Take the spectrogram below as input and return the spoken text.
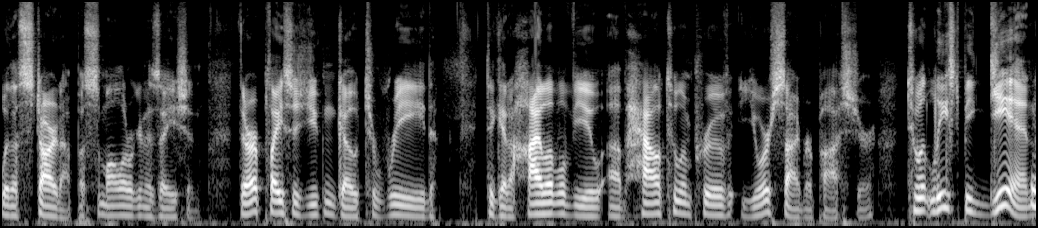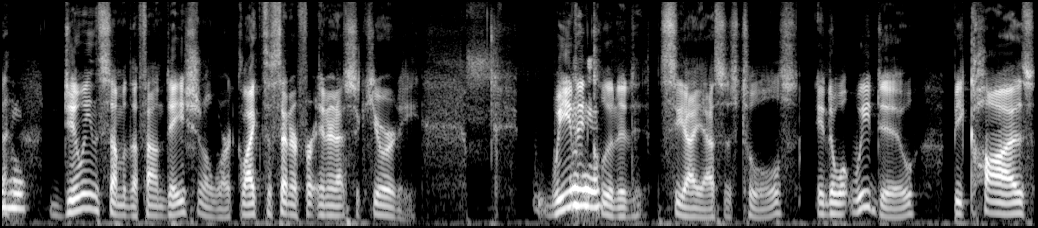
with a startup, a small organization, there are places you can go to read to get a high level view of how to improve your cyber posture, to at least begin mm-hmm. doing some of the foundational work, like the Center for Internet Security. We've mm-hmm. included CIS's tools into what we do because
